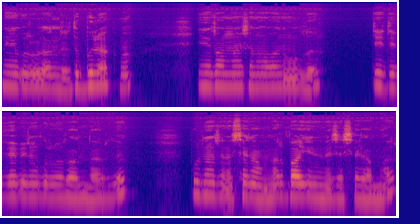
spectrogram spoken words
beni gururlandırdı. Bırakma. Yine de onlar sana abone olur. Dedi ve beni gururlandırdı. Buradan sana selamlar. Bay Yenilmez'e selamlar.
